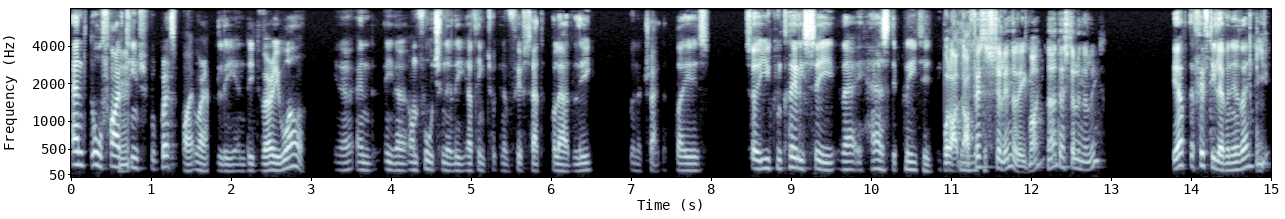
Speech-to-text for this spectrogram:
and all 5 mm. teams progressed quite rapidly and did very well, you know, and, you know, unfortunately, I think Twickenham fifth had to pull out the league, couldn't attract the players. So you can clearly see that it has depleted. Well, our, our fifth is still in the league, Mike. No, they're still in the league. Yep, the fifth eleven, are they?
